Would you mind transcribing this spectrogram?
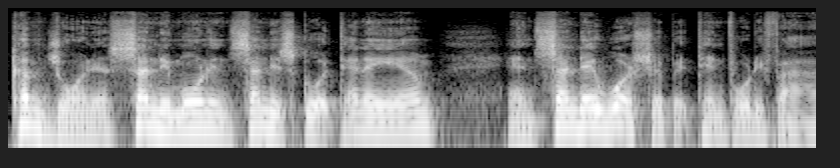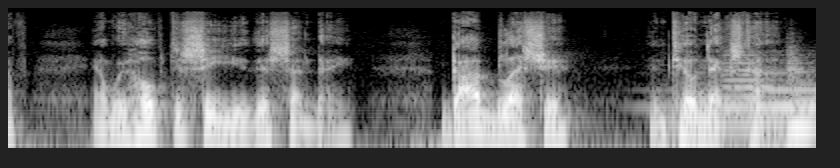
Come join us Sunday morning Sunday school at 10 a.m. and Sunday worship at 1045 and we hope to see you this Sunday. God bless you. Until next time.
